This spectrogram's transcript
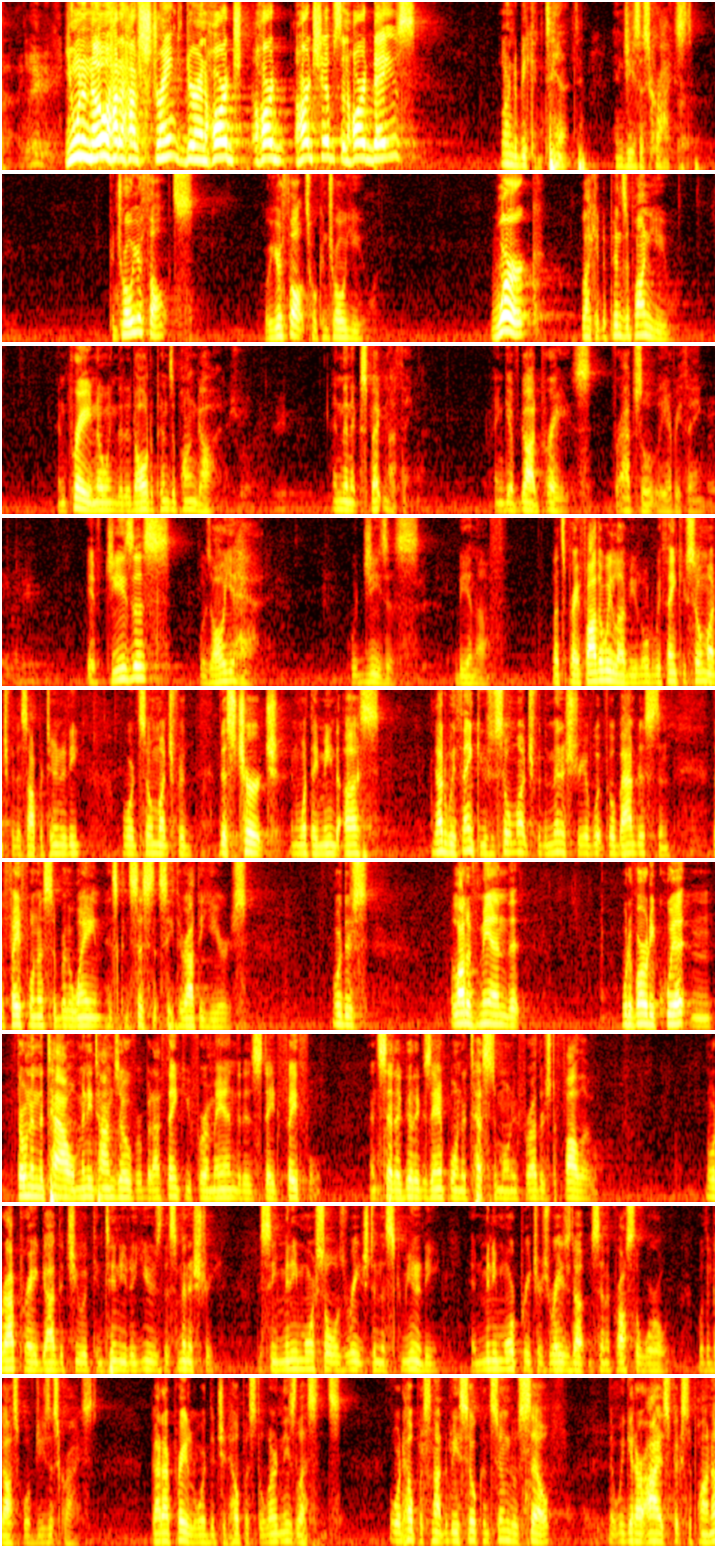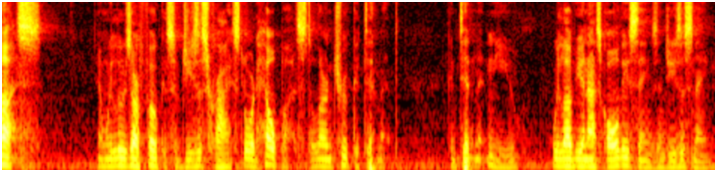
You want to know how to have strength during hard, hard, hardships and hard days? Learn to be content in Jesus Christ. Control your thoughts, or your thoughts will control you. Work like it depends upon you, and pray knowing that it all depends upon God. And then expect nothing, and give God praise for absolutely everything. If Jesus was all you had, would Jesus be enough? Let's pray. Father, we love you. Lord, we thank you so much for this opportunity. Lord, so much for this church and what they mean to us. God, we thank you so much for the ministry of Whitfield Baptist and the faithfulness of Brother Wayne, his consistency throughout the years. Lord, there's a lot of men that would have already quit and thrown in the towel many times over, but I thank you for a man that has stayed faithful and set a good example and a testimony for others to follow. Lord, I pray, God, that you would continue to use this ministry to see many more souls reached in this community and many more preachers raised up and sent across the world with the gospel of Jesus Christ. God, I pray, Lord, that you'd help us to learn these lessons. Lord, help us not to be so consumed with self that we get our eyes fixed upon us and we lose our focus of Jesus Christ. Lord, help us to learn true contentment, contentment in you. We love you and ask all these things in Jesus' name.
